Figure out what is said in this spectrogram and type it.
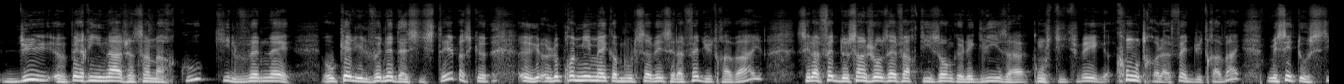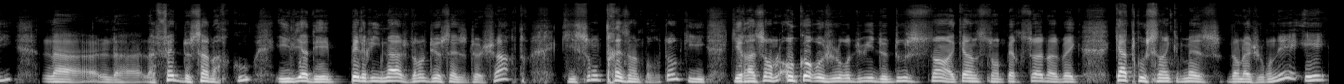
du euh, pèlerinage à Saint-Marcoux qu'il venait, auquel il venait d'assister, parce que le 1er mai, comme vous le savez, c'est la fête du travail, c'est la fête de Saint-Joseph artisan que l'Église a constitué contre la fête du travail, mais c'est aussi la, fête de Saint-Marcoux. Il y a des pèlerinages dans le diocèse de Chartres qui sont très importants, qui, rassemblent encore aujourd'hui de 1200 à 1500 personnes avec quatre ou cinq messes dans la journée. Et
